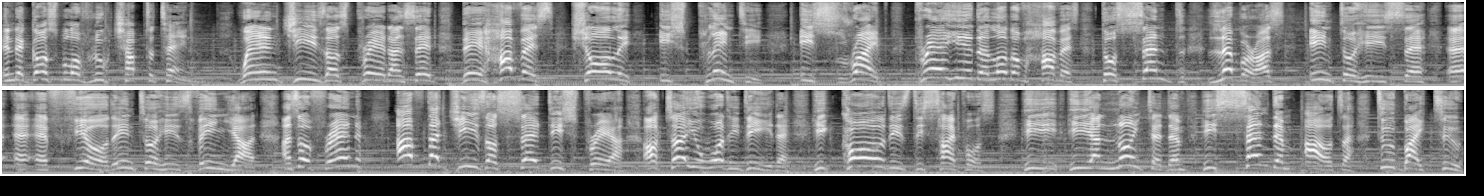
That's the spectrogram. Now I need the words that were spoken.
in the Gospel of Luke, chapter 10, when Jesus prayed and said, The harvest surely is plenty, is ripe. Pray ye the Lord of harvest to send laborers into his uh, uh, uh, field, into his vineyard. And so, friend, after Jesus said this prayer, I'll tell you what he did. He called his disciples, he, he anointed them, he sent them out two by two.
